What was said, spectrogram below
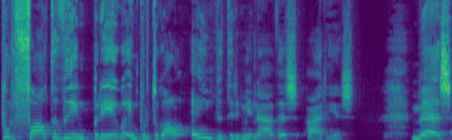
por falta de emprego em Portugal em determinadas áreas. Mas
